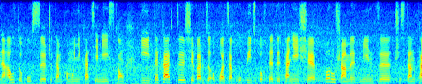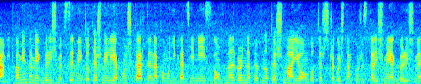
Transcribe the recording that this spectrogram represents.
na autobusy czy tam komunikację miejską i te karty się bardzo opłaca kupić, bo wtedy taniej się poruszamy między przystankami. Pamiętam jak byliśmy w Sydney, to też mieli jakąś kartę na komunikację miejską. W Melbourne na pewno też mają, bo też z czegoś tam korzystaliśmy jak byliśmy,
